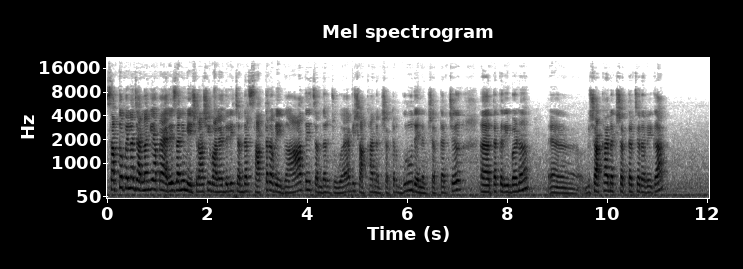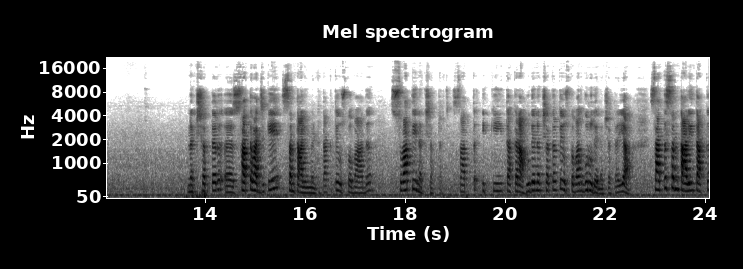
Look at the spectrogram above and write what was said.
ਸਭ ਤੋਂ ਪਹਿਲਾਂ ਜਾਣਾਂਗੇ ਆਪਾਂ ਐਰੀਜ਼ ਯਾਨੀ ਮੇਸ਼ ਰਾਸ਼ੀ ਵਾਲਿਆਂ ਦੇ ਲਈ ਚੰਦਰ 7 ਰਵੇਗਾ ਤੇ ਚੰਦਰ ਜੋ ਹੈ ਵਿਸ਼ਾਖਾ ਨਕਸ਼ਤਰ, ਗੁਰੂ ਦੇ ਨਕਸ਼ਤਰ ਚ ਤਕਰੀਬਨ ਵਿਸ਼ਾਖਾ ਨਕਸ਼ਤਰ ਚ ਰਵੇਗਾ ਨਕਸ਼ਤਰ 7:47 ਮਿੰਟ ਤੱਕ ਤੇ ਉਸ ਤੋਂ ਬਾਅਦ ਸਵਾਤੀ ਨਕਸ਼ਤਰ ਚ 7:21 ਤੱਕ ਰਾਹੂ ਦੇ ਨਕਸ਼ਤਰ ਤੇ ਉਸ ਤੋਂ ਬਾਅਦ ਗੁਰੂ ਦੇ ਨਕਸ਼ਤਰ ਜਾਂ 7:47 ਤੱਕ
